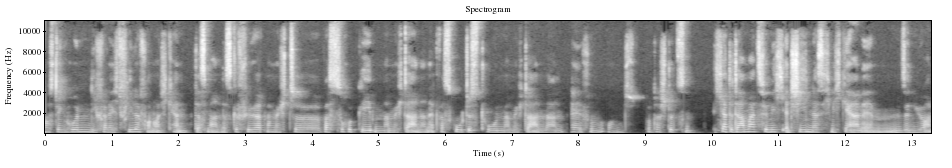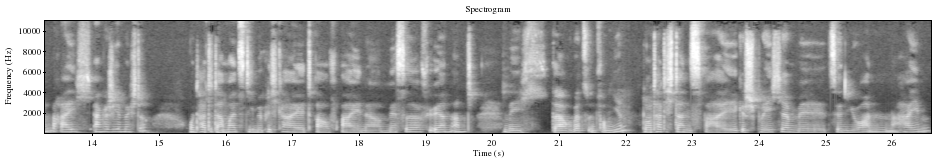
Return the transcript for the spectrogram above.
aus den Gründen, die vielleicht viele von euch kennen, dass man das Gefühl hat, man möchte was zurückgeben, man möchte anderen etwas Gutes tun, man möchte anderen helfen und unterstützen. Ich hatte damals für mich entschieden, dass ich mich gern im Seniorenbereich engagieren möchte und hatte damals die Möglichkeit, auf einer Messe für Ehrenamt mich darüber zu informieren. Dort hatte ich dann zwei Gespräche mit Seniorenheim,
